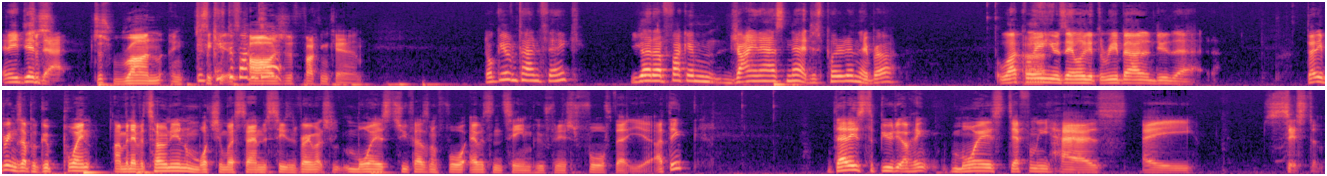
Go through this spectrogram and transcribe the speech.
And he did Just- that. Just run and Just kick, kick it the as hard as you fucking can. Don't give him time to think. You got a fucking giant ass net. Just put it in there, bro. Luckily, Uh, he was able to get the rebound and do that. Danny brings up a good point. I'm an Evertonian. I'm watching West Ham this season very much Moyes' 2004 Everton team, who finished fourth that year. I think that is the beauty. I think Moyes definitely has a system.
